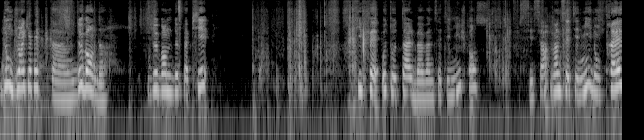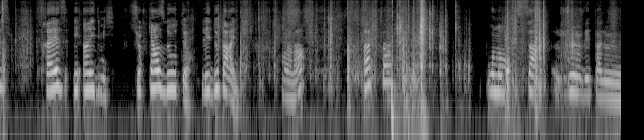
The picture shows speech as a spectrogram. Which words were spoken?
Donc, je récapitule deux bandes. Deux bandes de papier. Qui fait au total ben, 27,5 je pense. C'est ça, 27,5. Donc 13 13 et 1,5 sur 15 de hauteur. Les deux pareils. Voilà. Hop. Pour le moment, ça, je vais pas le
